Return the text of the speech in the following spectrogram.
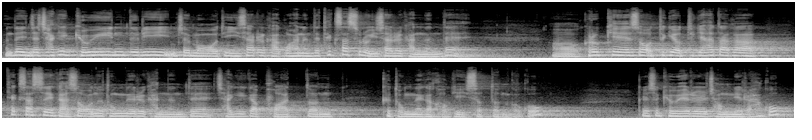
근데 이제 자기 교인들이 이제 뭐 어디 이사를 가고 하는데 텍사스로 이사를 갔는데 어 그렇게 해서 어떻게 어떻게 하다가 텍사스에 가서 어느 동네를 갔는데 자기가 보았던 그 동네가 거기에 있었던 거고 그래서 교회를 정리를 하고 어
